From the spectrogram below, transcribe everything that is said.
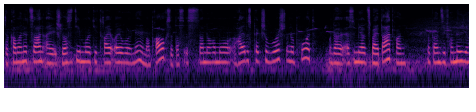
Da kann man nicht sagen, ey, ich lasse die mal die drei Euro. Nee, man braucht sie. Das ist dann noch immer ein halbes Päckchen Wurst und ein Brot. Und da essen wir zwei da dran, eine ganze Familie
